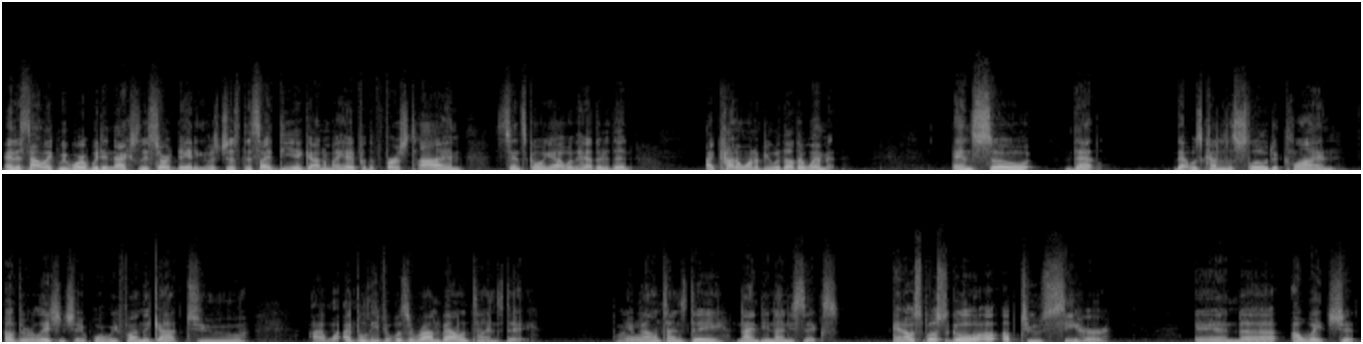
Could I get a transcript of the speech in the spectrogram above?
And it's not like we were. We didn't actually start dating. It was just this idea got in my head for the first time since going out with Heather that I kind of want to be with other women. And so that that was kind of the slow decline of the relationship where we finally got to I, I believe it was around Valentine's Day. Yeah, Oh. Valentine's Day, 1996, and I was supposed to go up to see her, and uh, oh wait, shit.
